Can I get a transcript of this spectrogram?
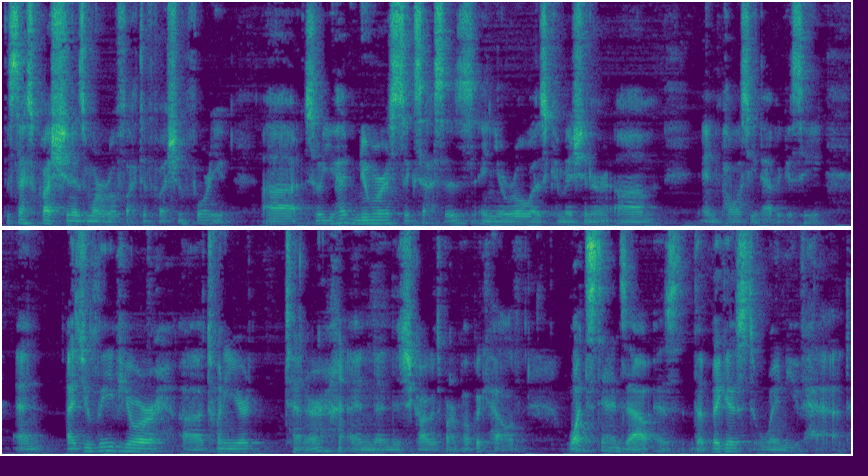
this next question is more reflective question for you. Uh, so you had numerous successes in your role as commissioner um, in policy and advocacy, and as you leave your 20-year tenure in, in the Chicago Department of Public Health, what stands out as the biggest win you've had?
